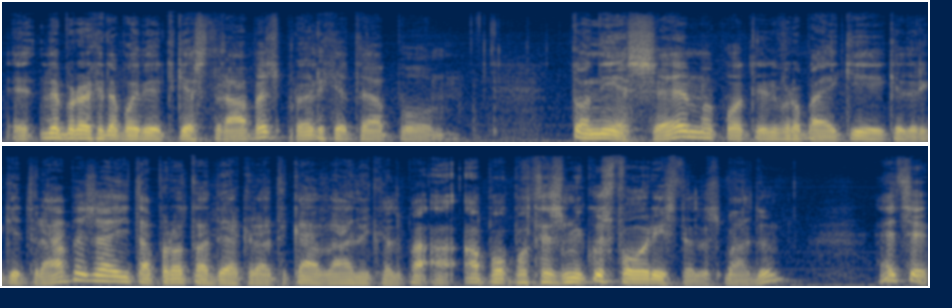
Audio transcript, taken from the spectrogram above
ε, δεν προέρχεται από ιδιωτικές τράπεζες, προέρχεται από τον ESM, από την Ευρωπαϊκή Κεντρική Τράπεζα ή τα πρώτα διακρατικά δάνεια κλπ. Α- Από, από θεσμικούς φορείς τέλος πάντων. Έτσι.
